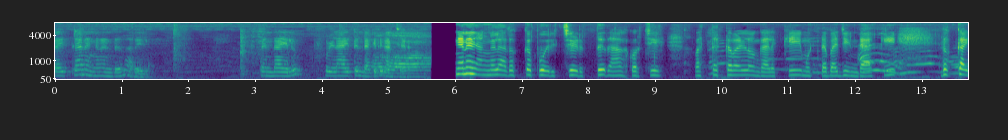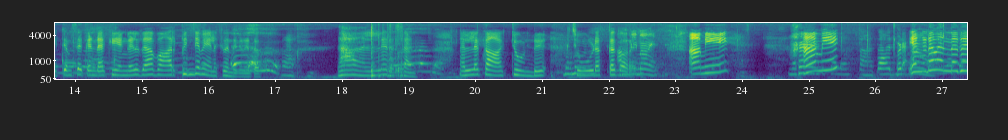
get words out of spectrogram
കഴിക്കാൻ എങ്ങനെ ഉണ്ടെന്ന് അറിയില്ല. അപ്പം എന്തായാലും ഫുള്ളായിട്ട് ഉണ്ടാക്കിയിട്ട് കാണിച്ചു തരാം. ഇങ്ങനെ ഞങ്ങൾ അതൊക്കെ പൊരിച്ചെടുത്ത് ഇതാ കുറച്ച് വത്തക്ക വെള്ളവും കലക്കി മുട്ട ബജി ഉണ്ടാക്കി ഇതൊക്കെ ഐറ്റംസ് ഒക്കെ ഉണ്ടാക്കി ഞങ്ങൾ ഇതാ വാർപ്പിന്റെ മേലൊക്കെ വന്നിരിക്കുന്നു കേട്ടോ. ആ. നല്ല രസമാണ് നല്ല കാറ്റും ഉണ്ട് ചൂടൊക്കെ കുറഞ്ഞു ആമി. ആമി. എങ്ങടെ വന്നത്?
